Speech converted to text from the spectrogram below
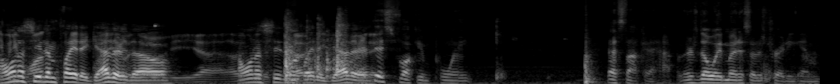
I want to see them play together with though. Yeah, I wanna see them play together. At this fucking point, that's not gonna happen. There's no way Minnesota's trading him.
